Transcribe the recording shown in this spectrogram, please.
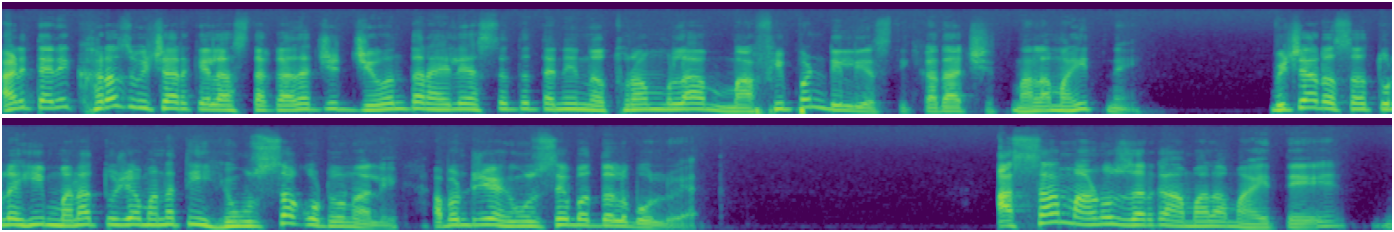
आणि त्याने खरंच विचार केला असता कदाचित जिवंत राहिले असते तर त्यांनी नथुरामला माफी पण दिली असती कदाचित. मला माहीत नाही. विचार असं तुला ही मनात तुझ्या मनात ही हिंसा कुठून आली? आपण तुझ्या हिंसेबद्दल बोलूयात. असा माणूस जर का आम्हाला माहिती आहे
